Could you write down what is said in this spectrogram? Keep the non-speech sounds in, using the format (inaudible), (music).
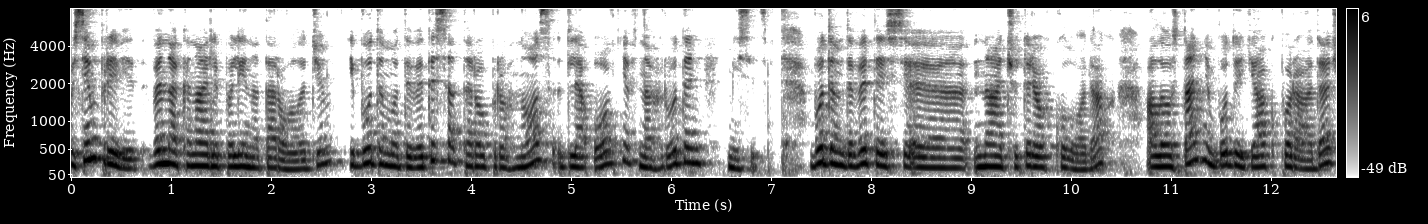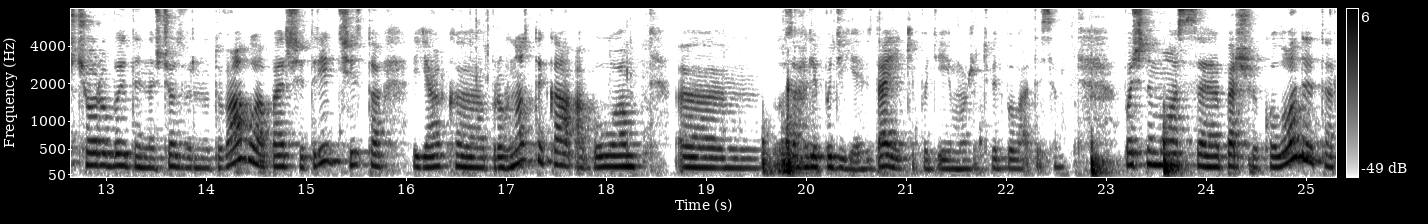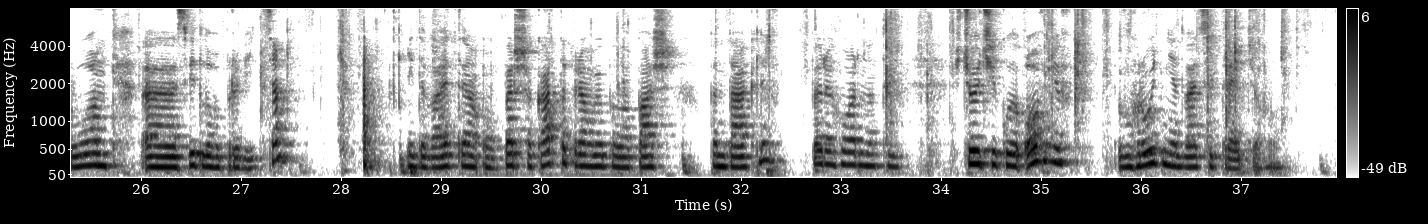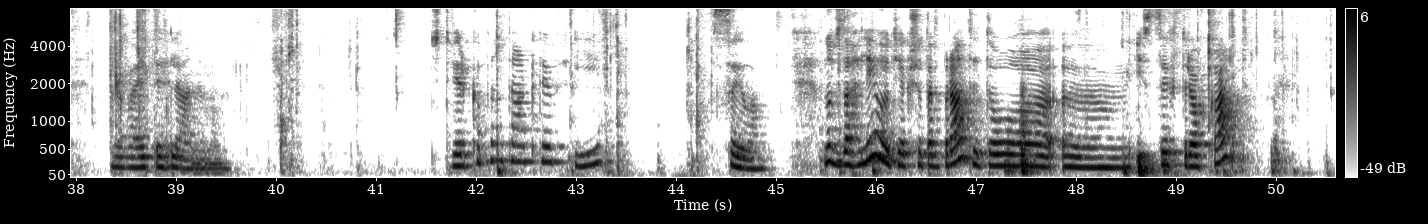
Усім привіт! Ви на каналі Поліна Тарологі і будемо дивитися таро-прогноз для овнів на грудень місяць. Будемо дивитись е, на чотирьох колодах, але останнє буде як порада, що робити, на що звернути увагу, а перші три чисто як е, прогностика або е, взагалі події, да, які події можуть відбуватися. Почнемо з першої колоди таро е, світлого провідця. І давайте. О, перша карта прям випала Паш Пентаклів перегорнутий. Що очікує Овнів в грудні 23-го? Давайте глянемо. Четвірка Пентаклів і сила. Ну, взагалі, от якщо так брати, то е, із цих трьох карт,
